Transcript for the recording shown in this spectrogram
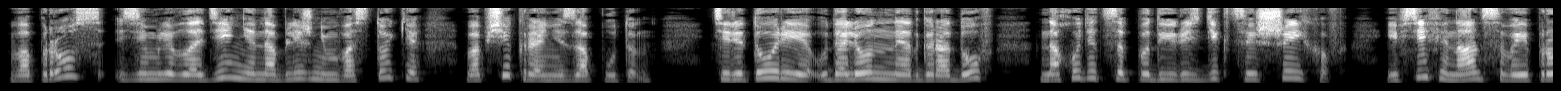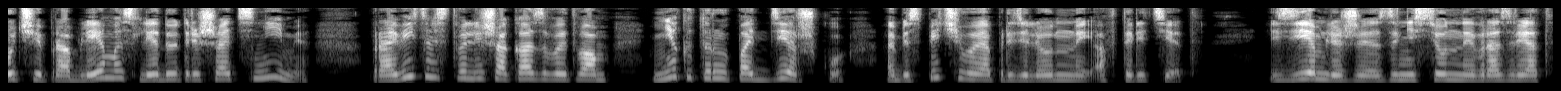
Вопрос землевладения на Ближнем Востоке вообще крайне запутан. Территории, удаленные от городов, находятся под юрисдикцией шейхов, и все финансовые и прочие проблемы следует решать с ними. Правительство лишь оказывает вам некоторую поддержку, обеспечивая определенный авторитет. Земли же, занесенные в разряд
